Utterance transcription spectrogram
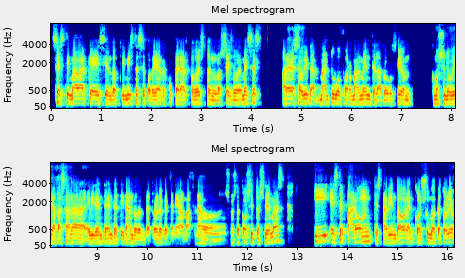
Se estimaba que, siendo optimista, se podría recuperar todo esto en unos seis o nueve meses. Arabia Saudita mantuvo formalmente la producción como si no hubiera pasado nada, evidentemente tirando del petróleo que tenía almacenado en sus depósitos y demás. Y este parón que está habiendo ahora en consumo de petróleo,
